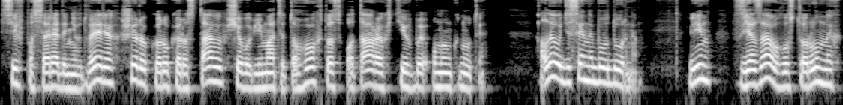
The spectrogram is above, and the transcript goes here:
сів посередині в дверях, широко руки розставив, щоб обіймати того, хто з отарою хотів би умимкнути. Але Одіссей не був дурним. Він зв'язав густорунних,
